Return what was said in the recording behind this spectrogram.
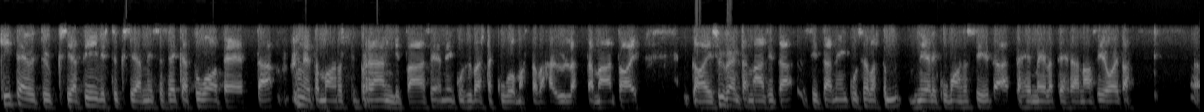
kiteytyksiä, tiivistyksiä, missä sekä tuote että, että mahdollisesti brändi pääsee niin kuin hyvästä kulmasta vähän yllättämään tai, tai syventämään sitä, sitä niin kuin sellaista mielikuvansa siitä, että he meillä tehdään asioita äh,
